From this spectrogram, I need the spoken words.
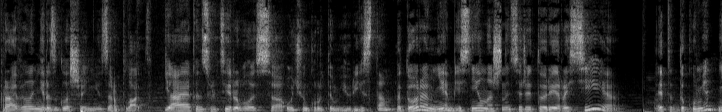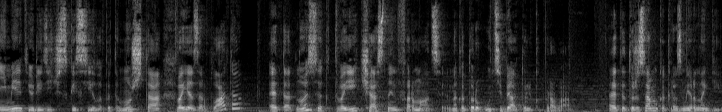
правило неразглашения зарплат. Я консультировалась с очень крутым юристом, который мне объяснил, что на территории России этот документ не имеет юридической силы, потому что твоя зарплата это относится к твоей частной информации, на которую у тебя только права. Это то же самое, как размер ноги.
